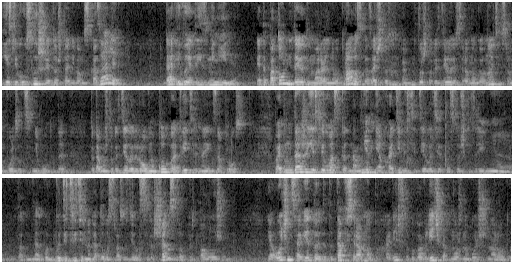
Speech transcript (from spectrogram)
Если вы услышали то, что они вам сказали, да, и вы это изменили, это потом не дает им морального права сказать, что то, что вы сделали, все равно говно, этим все равно пользоваться не буду, да? потому что вы сделали ровно то, вы ответили на их запрос. Поэтому даже если у вас там, нет необходимости делать это с точки зрения, там, вы, вы действительно готовы сразу сделать совершенство, предположим, я очень советую этот этап все равно проходить, чтобы вовлечь как можно больше народу.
